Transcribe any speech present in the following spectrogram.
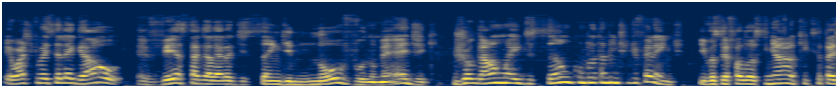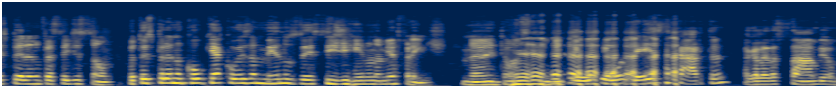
eu acho que vai ser legal é, ver essa galera de sangue novo no Magic jogar uma edição completamente diferente. E você falou assim: ah, o que, que você tá esperando pra essa edição? Eu tô esperando qualquer coisa menos ver Sigirino na minha frente. Né? Então, assim, eu, eu odeio essa carta. A galera sabe, o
